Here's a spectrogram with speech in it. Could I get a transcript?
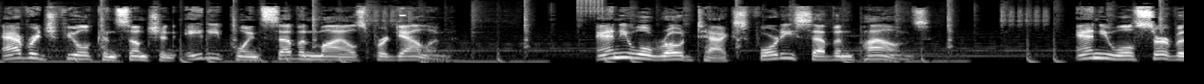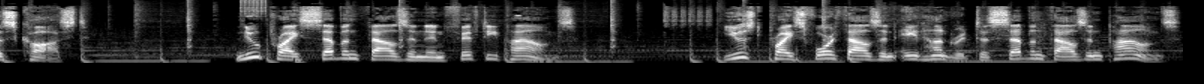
Average fuel consumption 80.7 miles per gallon. Annual road tax 47 pounds. Annual service cost. New price 7,050 pounds. Used price 4,800 to 7,000 pounds.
